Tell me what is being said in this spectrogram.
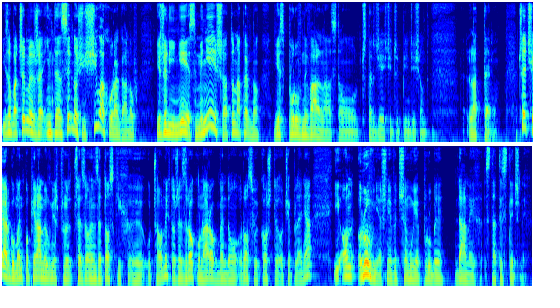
i zobaczymy, że intensywność i siła huraganów, jeżeli nie jest mniejsza, to na pewno jest porównywalna z tą 40 czy 50 lat temu. Trzeci argument, popierany również prze, przez ONZ-owskich y, uczonych, to że z roku na rok będą rosły koszty ocieplenia i on również nie wytrzymuje próby danych statystycznych.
